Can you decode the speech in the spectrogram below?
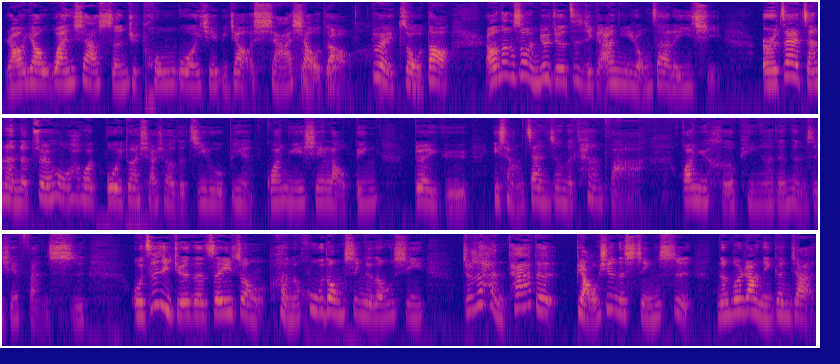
然后要弯下身去通过一些比较狭小的对走道，然后那个时候你就觉得自己跟安妮融在了一起。而在展览的最后，他会播一段小小的纪录片，关于一些老兵对于一场战争的看法，关于和平啊等等这些反思。我自己觉得这一种很互动性的东西，就是很它的表现的形式，能够让你更加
